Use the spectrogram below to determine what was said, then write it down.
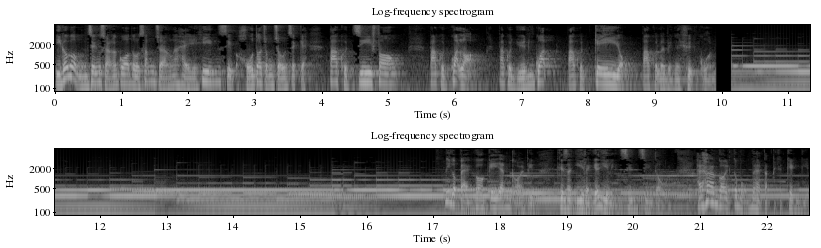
而嗰個唔正常嘅過度生長咧，係牽涉好多種組織嘅，包括脂肪。包括骨骼、包括軟骨，包括肌肉，包括裏面嘅血管。呢個病嗰個基因改變，其實二零一二年先知道。喺香港亦都冇咩特別嘅經驗，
